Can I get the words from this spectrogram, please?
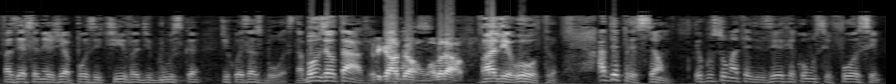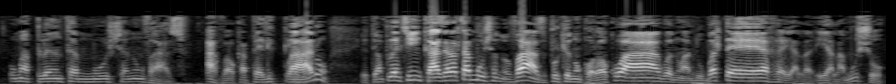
fazer essa energia positiva de busca de coisas boas. Tá bom, Zé Otávio? Obrigadão, um abraço. Valeu, outro. A depressão, eu costumo até dizer que é como se fosse uma planta murcha num vaso. A Val Capelli, claro, eu tenho uma plantinha em casa, ela está murcha no vaso, porque eu não coloco água, não adubo a terra, e ela, e ela murchou.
